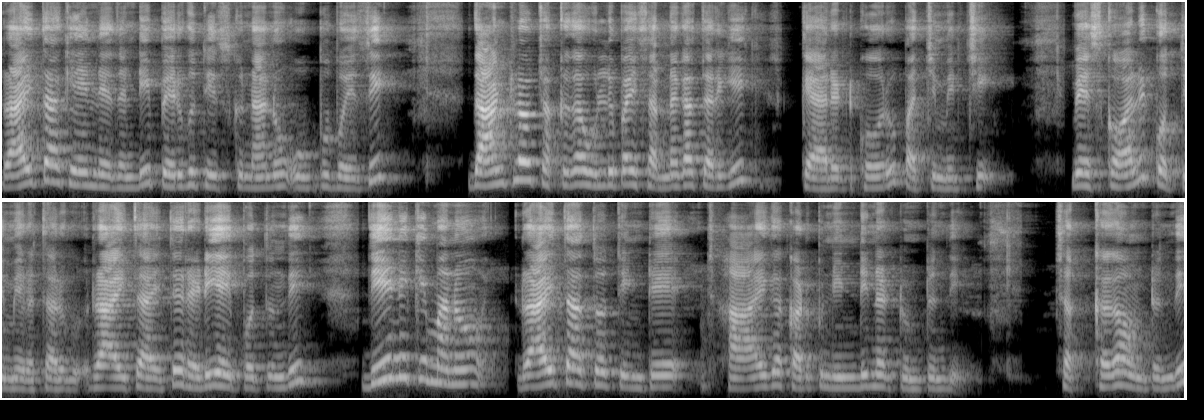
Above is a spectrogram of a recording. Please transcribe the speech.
రాయితాకి ఏం లేదండి పెరుగు తీసుకున్నాను ఉప్పు పోసి దాంట్లో చక్కగా ఉల్లిపాయ సన్నగా తరిగి క్యారెట్ కూరు పచ్చిమిర్చి వేసుకోవాలి కొత్తిమీర తరుగు రాయితా అయితే రెడీ అయిపోతుంది. దీనికి మనం రాయితాతో తింటే హాయిగా కడుపు నిండినట్టు ఉంటుంది చక్కగా ఉంటుంది.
